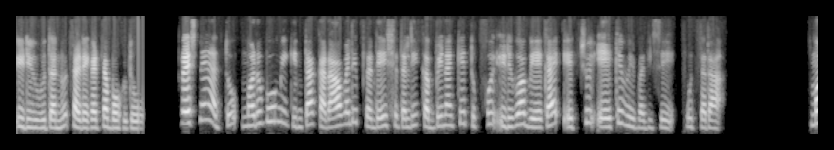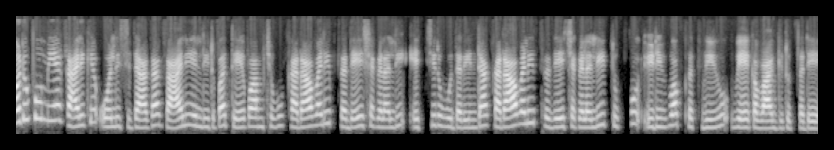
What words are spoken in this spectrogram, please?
ಹಿಡಿಯುವುದನ್ನು ತಡೆಗಟ್ಟಬಹುದು. ಪ್ರಶ್ನೆ ಹತ್ತು, ಮರುಭೂಮಿಗಿಂತ ಕರಾವಳಿ ಪ್ರದೇಶದಲ್ಲಿ ಕಬ್ಬಿಣಕ್ಕೆ ತುಕ್ಕು ಹಿಡಿಯುವ ವೇಗ ಹೆಚ್ಚು ಏಕೆ ವಿವರಿಸಿ? ಉತ್ತರ. ಮರುಭೂಮಿಯ ಗಾಳಿಗೆ ಹೋಲಿಸಿದಾಗ ಗಾಳಿಯಲ್ಲಿರುವ ತೇವಾಂಶವು ಕರಾವಳಿ ಪ್ರದೇಶಗಳಲ್ಲಿ ಹೆಚ್ಚಿರುವುದರಿಂದ ಕರಾವಳಿ ಪ್ರದೇಶಗಳಲ್ಲಿ ತುಕ್ಕು ಹಿಡಿಯುವ ಪ್ರಕ್ರಿಯೆಯು ವೇಗವಾಗಿರುತ್ತದೆ.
